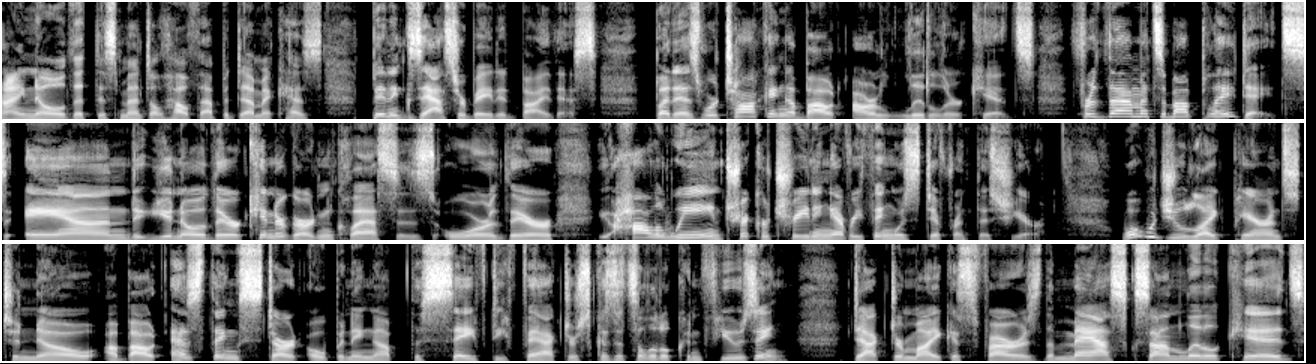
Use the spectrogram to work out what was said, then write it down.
I know that this mental health epidemic has been exacerbated by this. But as we're talking about our littler kids, for them, it's about play dates and, you know, their kindergarten classes or their Halloween, trick or treating. Everything was different this year. What would you like parents to know about as things start opening up the safety factors? Because it's a little confusing, Dr. Mike, as far as the masks on little kids,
